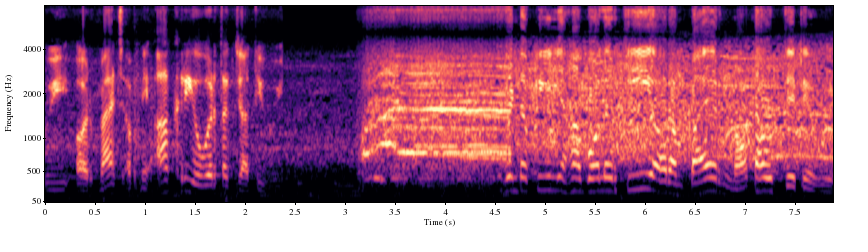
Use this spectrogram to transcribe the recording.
हुई और मैच अपने आखिरी ओवर तक जाती हुई। विंड अपील यहाँ बॉलर की और अंपायर नॉट आउट देते हुए।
